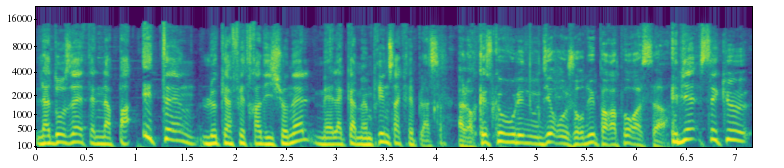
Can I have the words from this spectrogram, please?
la dosette, elle n'a pas éteint le café traditionnel, mais elle a quand même pris une sacrée place. Alors, qu'est-ce que vous voulez nous dire aujourd'hui par rapport à ça? Eh bien, c'est que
